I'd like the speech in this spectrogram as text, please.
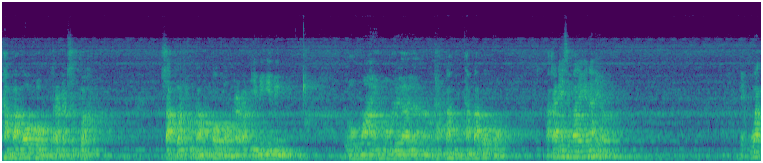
gampang ngobong terhadap sebuah sahabat itu gampang ngobong terhadap iming-iming. Rumah mulai ayam gampang gampang ngobong. Makanya yang paling enak ya. Nek kuat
